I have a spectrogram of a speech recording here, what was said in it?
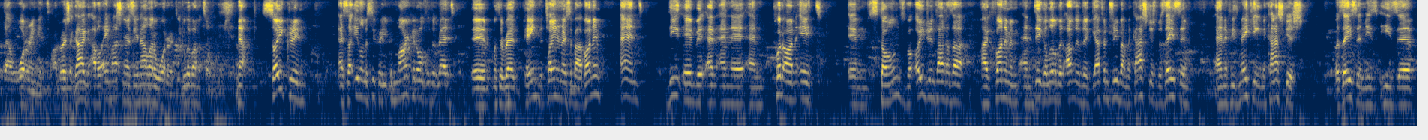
without watering it. On Rosh Hagag, Aval Ein so you're not allowed to water it. You can live on its own. Now, Soikrin, as a ilam you can mark it off with a red um, with a red paint. The toyin nice about and the uh, and and uh, and put on it um, stones. V'oidrin tachaza hagfanim and, dig a little bit under the geffen tree. But mekashkish b'zeisim, and if he's making mekashkish b'zeisim, he's he's. Uh,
